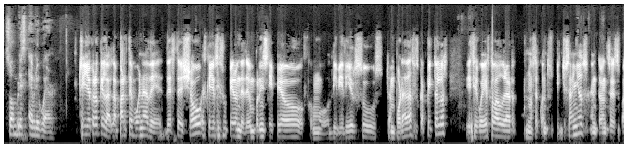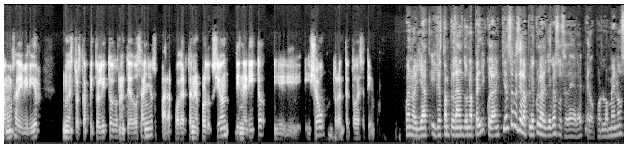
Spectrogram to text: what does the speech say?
Zombies everywhere. Sí, yo creo que la, parte buena de, este show es que ellos sí supieron desde un principio como dividir sus temporadas, sus capítulos, y decir, güey, esto va a durar no sé cuántos pinches años, entonces vamos a dividir nuestros capítulos durante dos años para poder tener producción, dinerito y, show durante todo ese tiempo. Bueno, ya, y ya están planeando una película. ¿Quién sabe si la película llega a suceder, eh? Pero por lo menos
